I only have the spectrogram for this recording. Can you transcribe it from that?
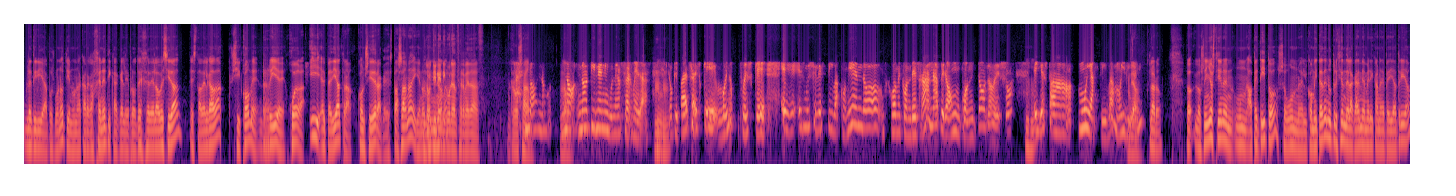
le diría, pues bueno, tiene una carga genética que le protege de la obesidad, está delgada, si come, ríe, juega y el pediatra considera que está sana y que no, No, tiene nada, ninguna enfermedad. Rosa. No, no, No. no, no, tiene ninguna enfermedad. Lo que pasa es que, bueno, pues que eh, es muy selectiva comiendo, come con desgana, pero aún con todo eso, ella está muy activa, muy Ya. bien. Claro. Lo- Los niños tienen un apetito, según el Comité de Nutrición de la Academia Americana de Pediatría,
